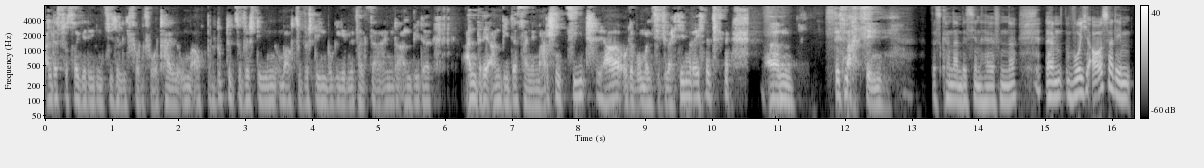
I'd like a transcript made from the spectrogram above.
Altersvorsorge reden, sicherlich von Vorteil, um auch Produkte zu verstehen, um auch zu verstehen, wo gegebenenfalls der ein oder Anbieter, andere Anbieter seine Margen zieht, ja, oder wo man sie vielleicht hinrechnet. ähm, das macht Sinn. Das kann da ein bisschen helfen. Ne? Ähm, wo ich außerdem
